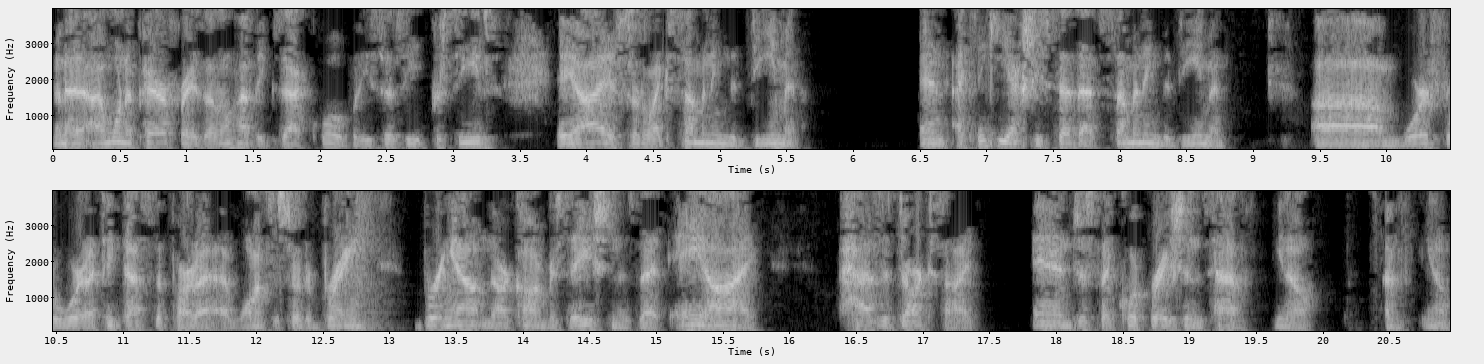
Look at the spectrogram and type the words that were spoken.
and I, I want to paraphrase, I don't have the exact quote, but he says he perceives AI as sort of like summoning the demon. And I think he actually said that, summoning the demon, um, word for word. I think that's the part I, I want to sort of bring, bring out in our conversation is that AI has a dark side and just like corporations have, you know, have, you know,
